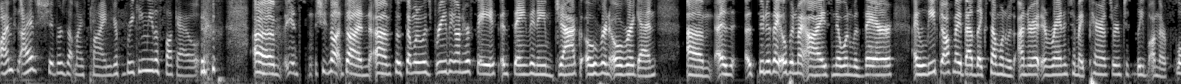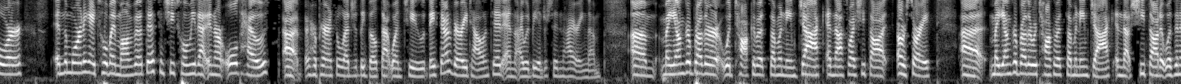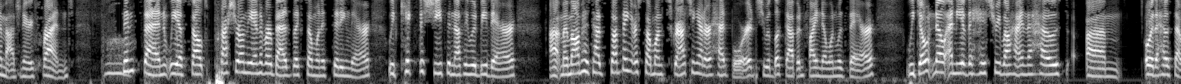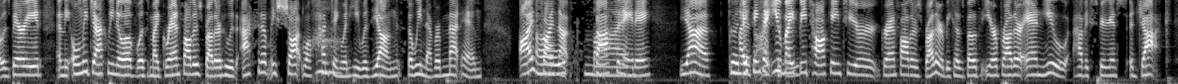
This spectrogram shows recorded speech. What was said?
I'm. I have shivers up my spine. You're freaking me the fuck out. um it's she's not done um so someone was breathing on her face and saying the name jack over and over again um as, as soon as i opened my eyes no one was there i leaped off my bed like someone was under it and ran into my parents room to sleep on their floor in the morning i told my mom about this and she told me that in our old house uh, her parents allegedly built that one too they sound very talented and i would be interested in hiring them um, my younger brother would talk about someone named jack and that's why she thought or sorry uh, my younger brother would talk about someone named jack and that she thought it was an imaginary friend since then, we have felt pressure on the end of our beds like someone is sitting there. We'd kick the sheets and nothing would be there. Uh, my mom has had something or someone scratching at her headboard. She would look up and find no one was there. We don't know any of the history behind the house um, or the house that was buried. And the only Jack we know of was my grandfather's brother, who was accidentally shot while hunting when he was young. So we never met him. I find Oh that my. fascinating. Yeah. I Goodness, think I that you might be talking to your grandfather's brother because both your brother and you have experienced a jack.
